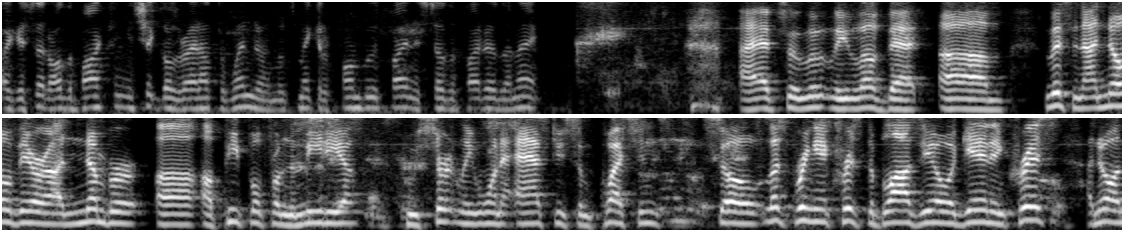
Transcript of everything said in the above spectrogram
like I said, all the boxing and shit goes right out the window, and let's make it a phone booth fight and still the fighter of the night. I absolutely love that. Um, listen, I know there are a number uh, of people from the media who certainly want to ask you some questions. So let's bring in Chris de Blasio again. And Chris, I know a,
